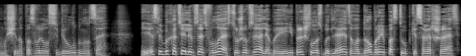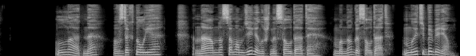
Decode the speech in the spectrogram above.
Мужчина позволил себе улыбнуться. «Если бы хотели взять власть, уже взяли бы, и не пришлось бы для этого добрые поступки совершать». «Ладно», — вздохнул я. «Нам на самом деле нужны солдаты. Много солдат. Мы тебя берем.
